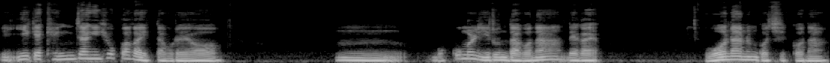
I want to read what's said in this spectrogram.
이게 굉장히 효과가 있다고 그래요. 음, 뭐 꿈을 이룬다거나 내가 원하는 것이 있거나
